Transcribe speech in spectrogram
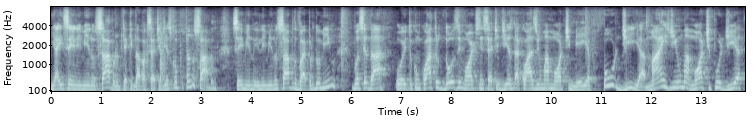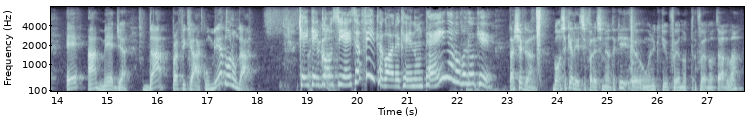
E aí você elimina o sábado, porque aqui dava sete dias, computando o sábado. Você elimina o sábado, vai para o domingo, você dá 8 com 4, 12 mortes em sete dias, dá quase uma morte e meia por dia. Mais de uma morte por dia é a média. Dá para ficar com medo ou não dá? Quem tá tem chegando. consciência fica, agora quem não tem, né? Vou fazer o quê? Tá chegando. Bom, você quer ler esse falecimento aqui? É o único que foi foi anotado lá?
